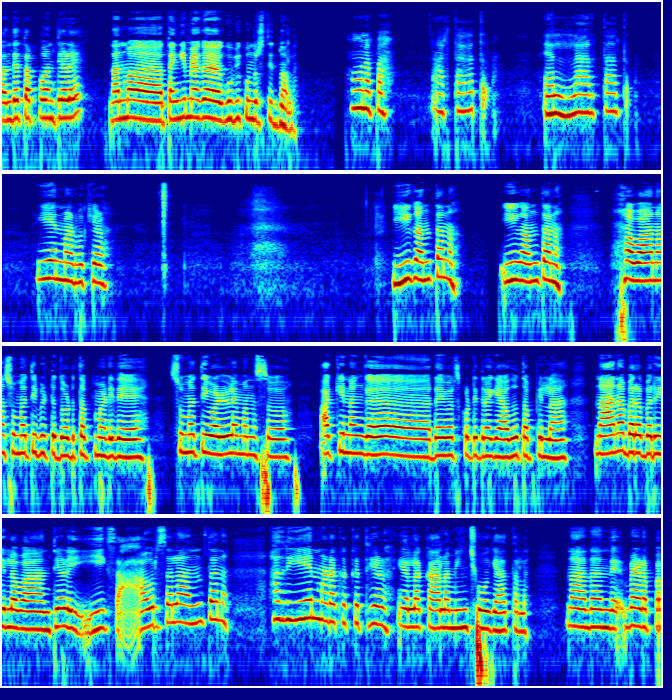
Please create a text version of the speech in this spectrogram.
ತಂದೆ ತಪ್ಪು ಅಂತೇಳಿ ನನ್ನ ಮ ತಂಗಿ ಮ್ಯಾಗ ಗುಬಿ ಕುಂದ್ರಿಸ್ತಿದ್ನಲ್ಲ. ಹ್ಞೂನಪ್ಪ ಅರ್ಥ ಆಯ್ತು ಎಲ್ಲ ಅರ್ಥ ಆಯ್ತು ಏನು ಮಾಡ್ಬೇಕು ಹೇಳು. ಈಗ ಅಂತಾನ ಈಗ ಅಂತಾನ ಅವ ನಾ ಸುಮತಿ ಬಿಟ್ಟು ದೊಡ್ಡ ತಪ್ಪು ಮಾಡಿದೆ. ಸುಮತಿ ಒಳ್ಳೆ ಮನಸ್ಸು. ಆಕಿ ನಂಗೆ ಡೈವರ್ಸ್ ಕೊಟ್ಟಿದ್ರಾಗ ಯಾವುದೂ ತಪ್ಪಿಲ್ಲ. ನಾನಾ ಬರಬರಿ ಇಲ್ಲವಾ ಅಂತೇಳಿ ಈಗ ಸಾವಿರ ಸಲ ಅಂತಾನ. ಆದ್ರೆ ಏನು ಮಾಡೋಕ್ಕತ್ತಿ ಹೇಳು? ಎಲ್ಲ ಕಾಲ ಮಿಂಚು ಹೋಗಿ ಆತಲ್ಲ. ನಾ ಅದಂದೆ ಬೇಡಪ್ಪ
